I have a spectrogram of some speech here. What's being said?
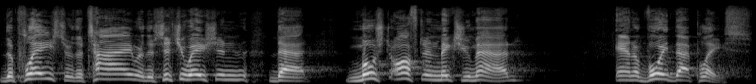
the place or the time or the situation that most often makes you mad and avoid that place.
